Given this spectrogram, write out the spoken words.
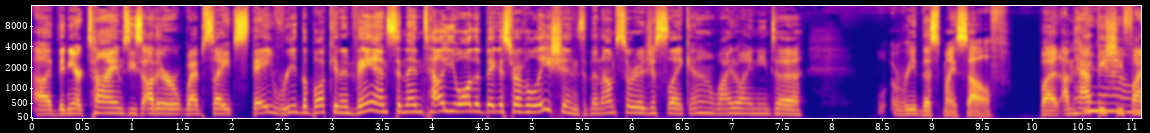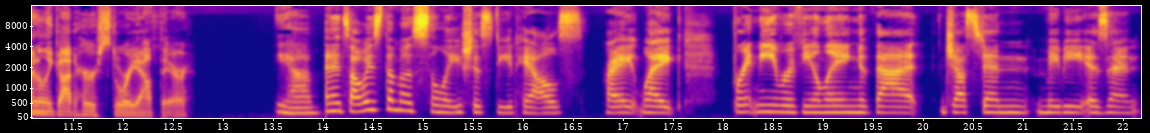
Uh, the New York Times, these other websites, they read the book in advance and then tell you all the biggest revelations. And then I'm sort of just like, oh, why do I need to read this myself? But I'm happy she finally got her story out there. Yeah, And it's always the most salacious details, right? Like Britney revealing that Justin maybe isn't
